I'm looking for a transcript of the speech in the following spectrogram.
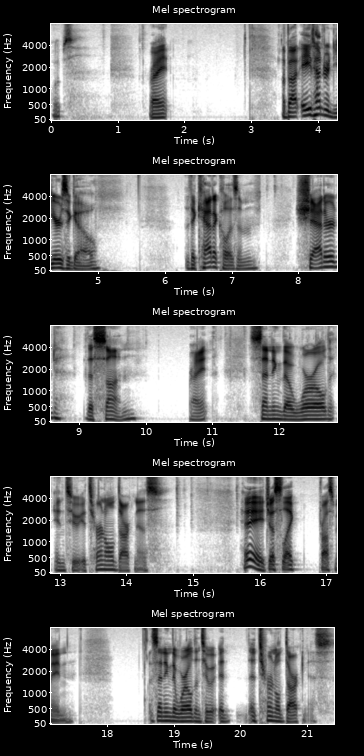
whoops, right? About 800 years ago, the cataclysm shattered the sun, right? Sending the world into eternal darkness. Hey, just like Frost Maiden, sending the world into eternal darkness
